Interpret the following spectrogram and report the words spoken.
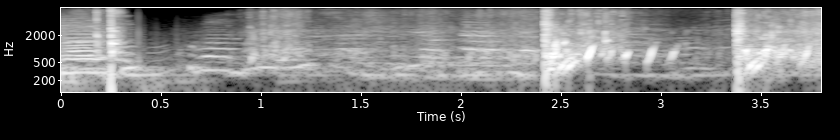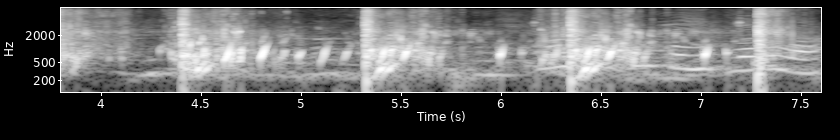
Yardım kurabiye. Balıkları var.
